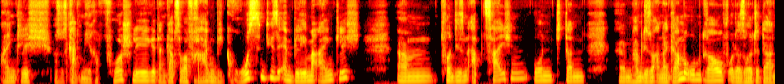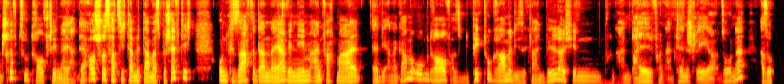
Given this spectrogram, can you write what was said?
eigentlich, also es gab mehrere Vorschläge, dann gab es aber Fragen, wie groß sind diese Embleme eigentlich ähm, von diesen Abzeichen und dann ähm, haben die so Anagramme oben drauf oder sollte da ein Schriftzug draufstehen? Naja, der Ausschuss hat sich damit damals beschäftigt und sagte dann, naja, wir nehmen einfach mal äh, die Anagramme oben drauf, also die Piktogramme, diese kleinen Bilderchen von einem Ball, von einem Tennisschläger und so, ne? Also,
